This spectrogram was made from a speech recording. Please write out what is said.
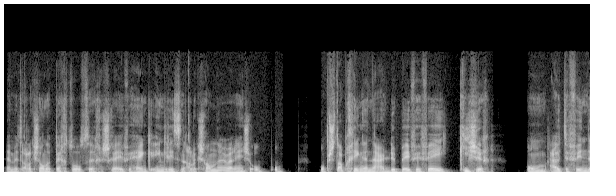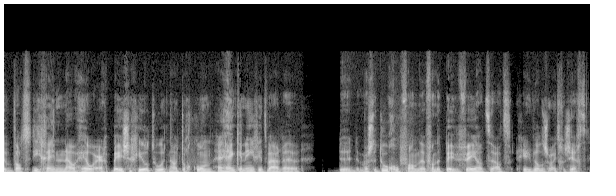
uh, met Alexander Pechtold eh, geschreven, Henk, Ingrid en Alexander, waarin ze op, op, op stap gingen naar de PVV-kiezer om uit te vinden wat diegene nou heel erg bezig hield. Hoe het nou toch kon. Henk en Ingrid waren de, de, was de doelgroep van de, van de PVV, had, had Geert Wilders ooit gezegd.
